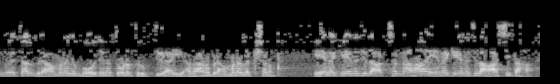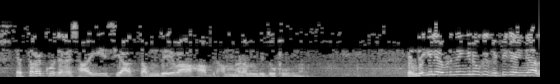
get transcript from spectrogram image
എന്ന് വെച്ചാൽ ബ്രാഹ്മണന് ഭോജനത്തോടെ തൃപ്തിയായി. അതാണ് ബ്രാഹ്മണ ലക്ഷണം. ഏനക്കേനചിത് ആച്ഛന്ന ഏനക്കേനചിത് ആശിത എത്ര ക്വചന ശായി സ്യാത് തം ദേവാഹ ബ്രാഹ്മണം വിദുഹു എന്തെങ്കിലും എവിടെന്നെങ്കിലുമൊക്കെ കിട്ടിക്കഴിഞ്ഞാൽ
